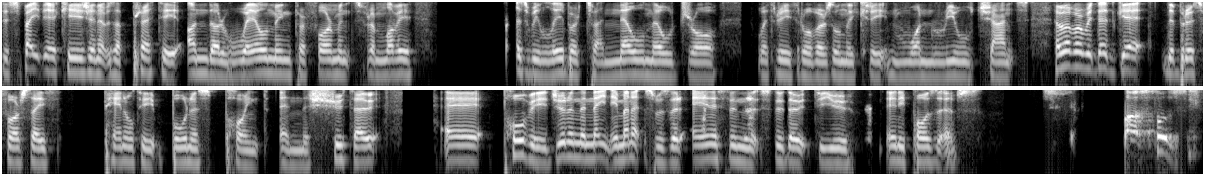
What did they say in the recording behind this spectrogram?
despite the occasion, it was a pretty underwhelming performance from Lovey as we laboured to a nil-nil draw with Raith Rovers only creating one real chance. However, we did get the Bruce Forsyth penalty bonus point in the shootout. Uh, Povey, during the 90 minutes, was there anything that stood out to you? Any positives? Well, I suppose,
